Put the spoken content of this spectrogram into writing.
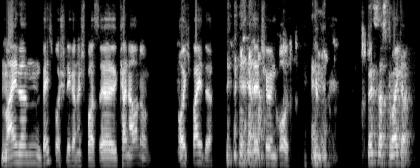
meinen Baseballschläger, nein, Spaß. Äh, keine Ahnung. Euch beide. Ihr seid schön groß. Bester Striker.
